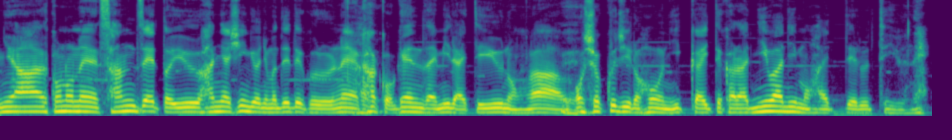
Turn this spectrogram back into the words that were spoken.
いやーこのね三世という般若心経にも出てくるね、過去現在未来っていうのが、ええお食事の方に一回行ってから庭にも入ってるっていうね、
